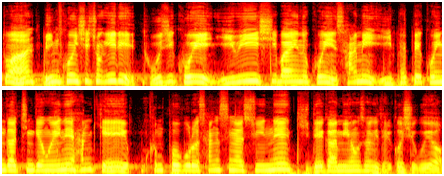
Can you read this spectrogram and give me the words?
또한 밈코인 시총 1위 도지코인 2위 시바이누 코인 3위 이 페페코인 같은 경우에는 함께 큰 폭으로 상승할 수 있는 기대감이 형성이 될 것이고요.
